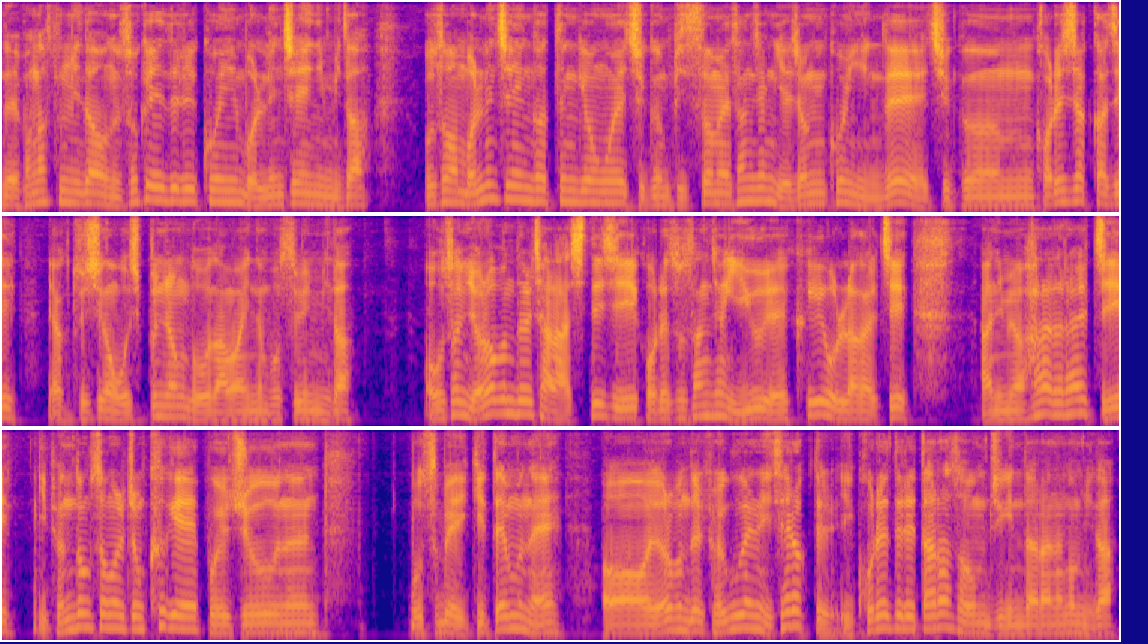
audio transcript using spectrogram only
네, 반갑습니다. 오늘 소개해드릴 코인 멀린체인입니다. 우선 멀린체인 같은 경우에 지금 빗썸에 상장 예정인 코인인데 지금 거래 시작까지 약 2시간 50분 정도 남아있는 모습입니다. 어, 우선 여러분들 잘 아시듯이 거래소 상장 이후에 크게 올라갈지 아니면 하락을 할지 이 변동성을 좀 크게 보여주는 모습에 있기 때문에 어, 여러분들 결국에는 이 세력들, 이 고래들에 따라서 움직인다라는 겁니다.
